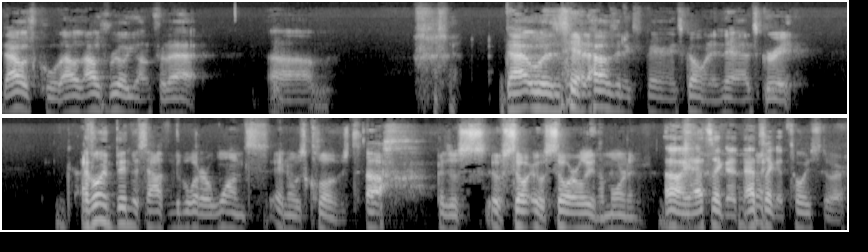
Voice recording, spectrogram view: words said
that was cool. That was I was real young for that. Um, that was yeah, that was an experience going in there. That's great. I've only been to south of the border once, and it was closed Oh, because it was it was so it was so early in the morning. oh yeah, that's like a that's like a toy store.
